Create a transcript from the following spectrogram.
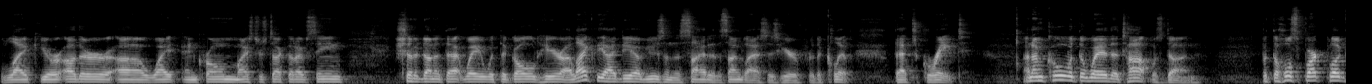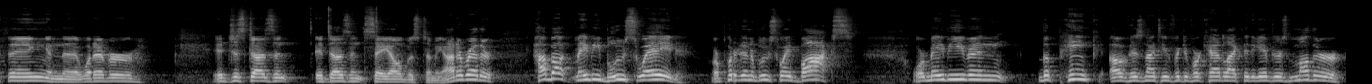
like your other uh, white and chrome Meisterstück that I've seen. Should have done it that way with the gold here. I like the idea of using the side of the sunglasses here for the clip. That's great. And I'm cool with the way the top was done. But the whole spark plug thing and the whatever, it just doesn't, it doesn't say Elvis to me. I'd rather, how about maybe blue suede? Or put it in a blue suede box? Or maybe even the pink of his 1954 Cadillac that he gave to his mother.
